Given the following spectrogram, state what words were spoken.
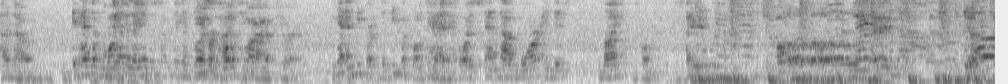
I don't know. It has a more. Manipulated or something. a It's more, deeper quality. more pure. Yeah, and deeper. The deeper quality Yeah, of his yeah. voice stands out more in this live performance. I Oh, hey. Yeah, hey, look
